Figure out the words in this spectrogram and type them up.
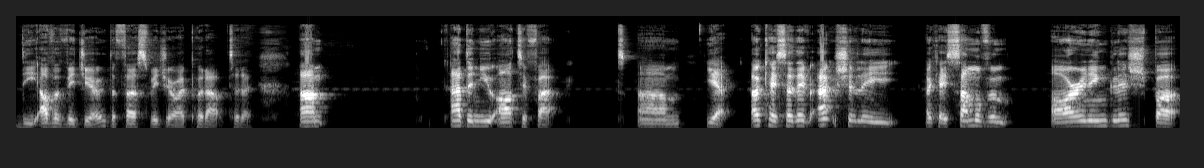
the other video, the first video I put out today. Um add a new artifact. Um yeah. Okay, so they've actually okay, some of them are in English, but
